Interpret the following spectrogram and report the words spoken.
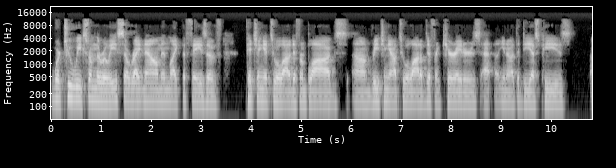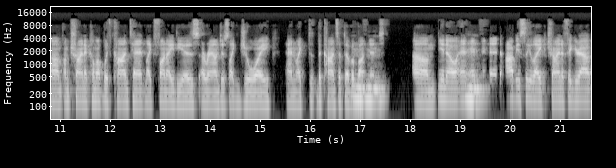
we're two weeks from the release. So right now I'm in like the phase of pitching it to a lot of different blogs, um, reaching out to a lot of different curators at, you know, at the DSPs. Um, I'm trying to come up with content, like fun ideas around just like joy and like th- the concept of abundance. Mm-hmm. Um, you know, and, mm-hmm. and, and then obviously like trying to figure out,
